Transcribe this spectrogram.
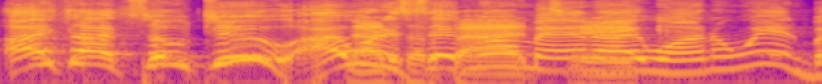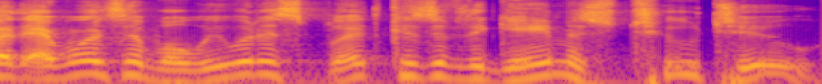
I thought so too. I would have said no, man. I want to win, but everyone said, well, we would have split because if the game is two two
